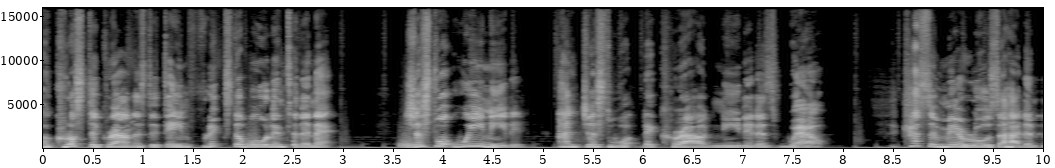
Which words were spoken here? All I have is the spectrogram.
across the ground as the Dane flicks the ball into the net. Just what we needed and just what the crowd needed as well. Casemiro also had an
